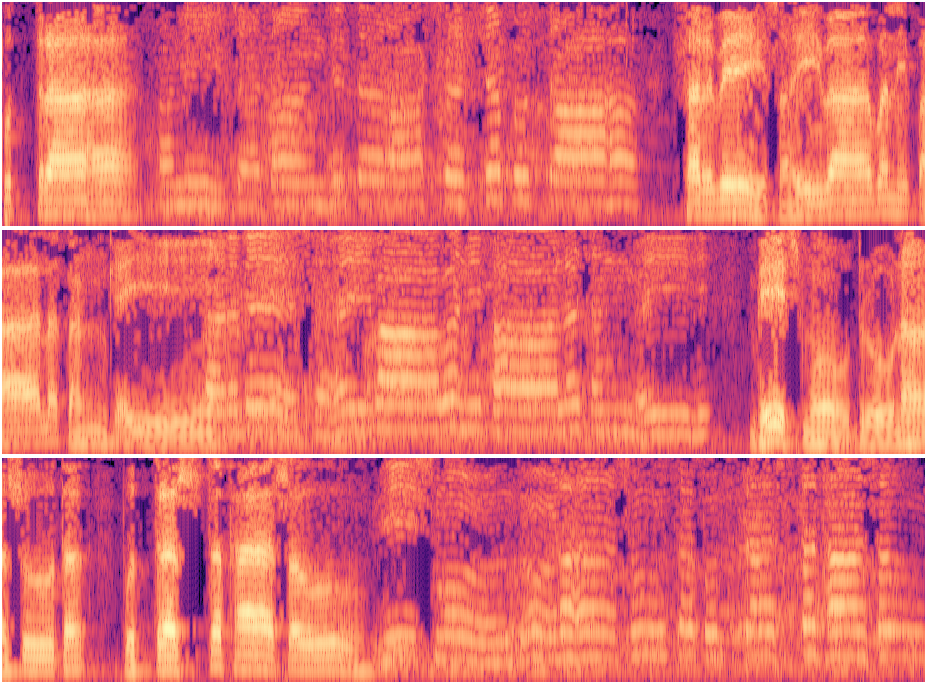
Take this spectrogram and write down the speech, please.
पुत्राः। अमी चत्वाष्ट्रस्य पुत्राः। सर्वे सहैवावनिपाल सङ्घैः सर्वे सहैवावनिपाल सङ्घैः भीष्मो द्रोणसूत पुत्रस्तथासौ। भीष्मो सूतपुत्रस्तथासौ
